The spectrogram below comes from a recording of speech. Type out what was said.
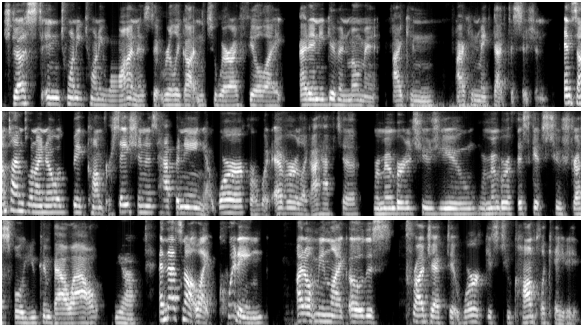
just in 2021 has it really gotten to where I feel like at any given moment, I can I can make that decision. And sometimes when I know a big conversation is happening at work or whatever, like I have to remember to choose you. Remember, if this gets too stressful, you can bow out. Yeah. And that's not like quitting. I don't mean like, oh, this project at work is too complicated.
